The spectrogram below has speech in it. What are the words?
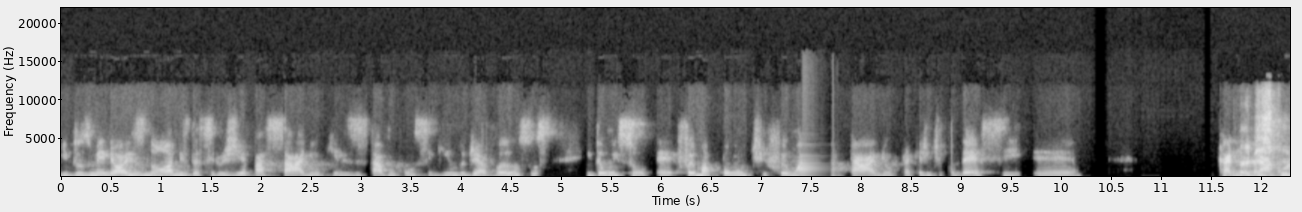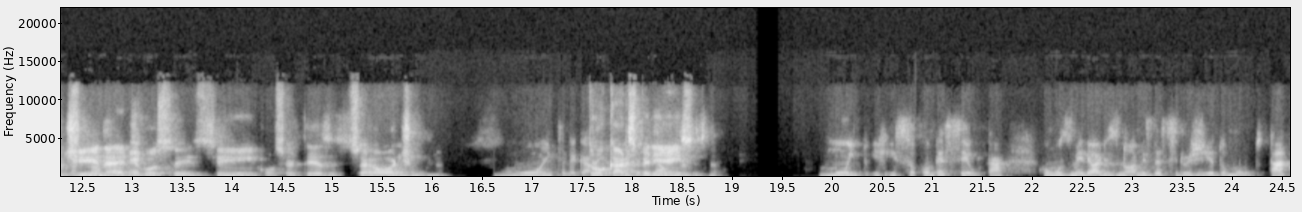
e dos melhores nomes da cirurgia passarem o que eles estavam conseguindo de avanços. Então, isso é, foi uma ponte, foi um atalho para que a gente pudesse é, calibrar. É, discutir, né, técnica. de vocês, sim, com certeza. Isso é muito, ótimo, né? Muito legal. Trocar muito experiências, legal. né? Muito, e isso aconteceu, tá? Com os melhores nomes da cirurgia do mundo, tá?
